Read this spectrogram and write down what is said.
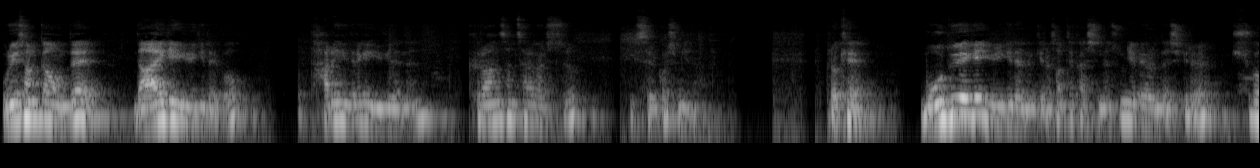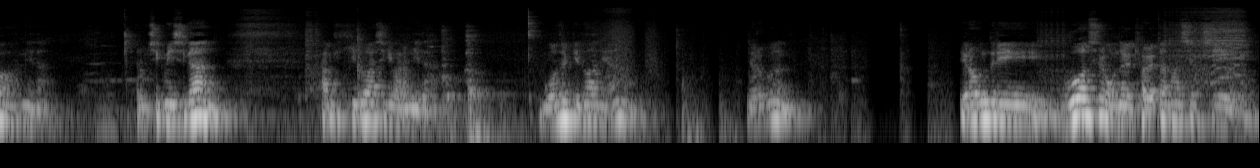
우리의 삶 가운데 나에게 유익이 되고 다른 이들에게 유익이 되는 그러한 삶 살아갈 수 있을 것입니다. 그렇게 모두에게 유익이 되는 길을 선택하시는 순례배 여러분 되시기를 축원합니다. 여러분 지금 이 시간 함께 기도하시기 바랍니다. 무엇을 기도하냐? 여러분 여러분들이 무엇을 오늘 결단하실지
